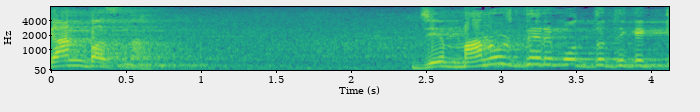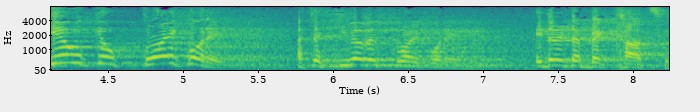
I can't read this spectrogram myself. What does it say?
গান, বাজনা। যে মানুষদের মধ্য থেকে কেউ কেউ ক্রয় করে আচ্ছা কীভাবে ক্রয় করে? এটার একটা ব্যাখ্যা আছে।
